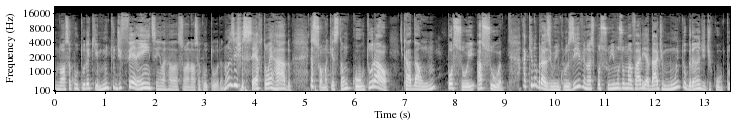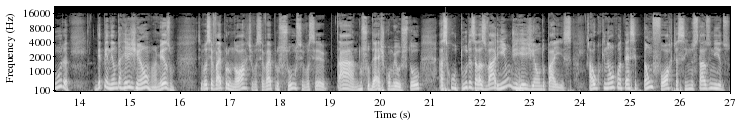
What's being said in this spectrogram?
nossa cultura aqui, muito diferentes em relação à nossa cultura. Não existe certo ou errado, é só uma questão cultural. Cada um possui a sua. Aqui no Brasil, inclusive, nós possuímos uma variedade muito grande de cultura, dependendo da região, não é mesmo? Se você vai para o norte, você vai para o sul, se você está no sudeste como eu estou, as culturas elas variam de região do país, algo que não acontece tão forte assim nos Estados Unidos.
